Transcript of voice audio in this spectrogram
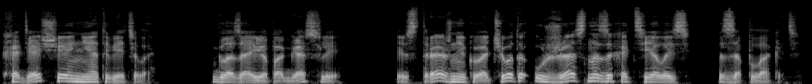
Ходящая не ответила. Глаза ее погасли, и стражнику от чего-то ужасно захотелось заплакать.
